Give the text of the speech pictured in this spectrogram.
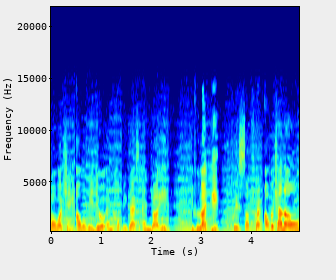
for watching our video and hope you guys enjoy it. If you like it, please subscribe our channel.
